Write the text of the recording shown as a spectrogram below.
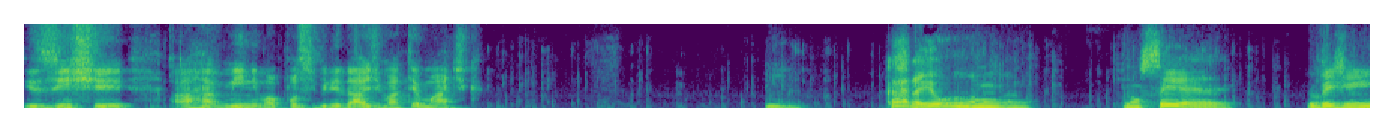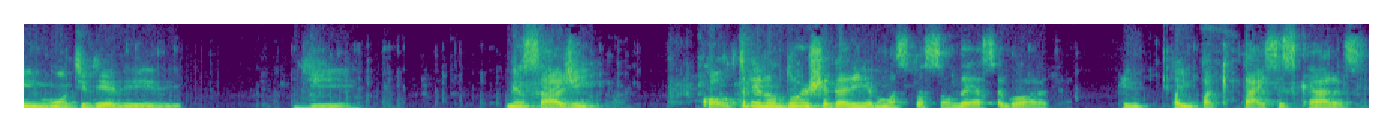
existe a mínima possibilidade matemática. Cara, eu não, não sei, é, eu vejo um monte de, de, de mensagem. Qual treinador chegaria numa situação dessa agora para impactar esses caras?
